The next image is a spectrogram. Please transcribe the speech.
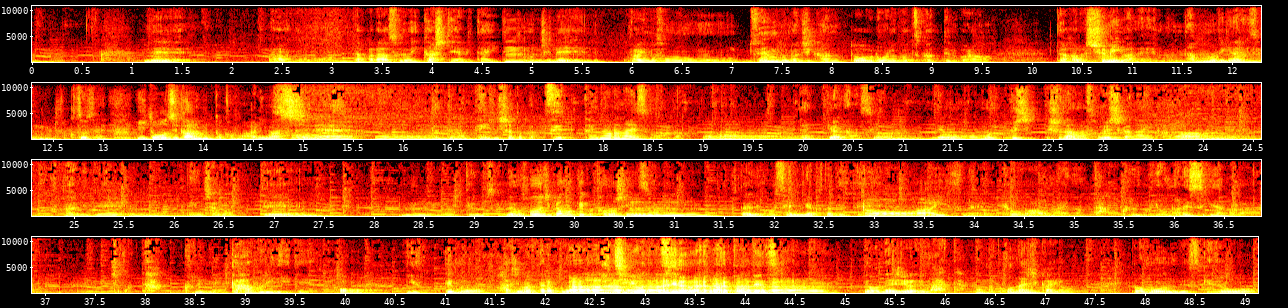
であのだからそれを生かしてやりたいっていう気持ちで、うん。だから今そのもう全部の時間と労力を使ってるからだから趣味がねもう何もできないんですよ、うん。そうですね。移動時間とかもありますしね。だってもう電車とか絶対乗らないですもん普段。大っ嫌いなんですよ、うん。でももう行くし手段がそれしかないから、2人で電車乗って、うん。行ってるんですけどでもその時間も結構楽しいんですよ、2人でこう戦略立ててああいいっすね。今日はお前のタックルの読まれすぎだからちょっとタックルでガブリでいけよ。言っても始まったらもう1秒で全部プラン飛んでんすよ。で同じようにまたまた同じかよと思うんですけど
